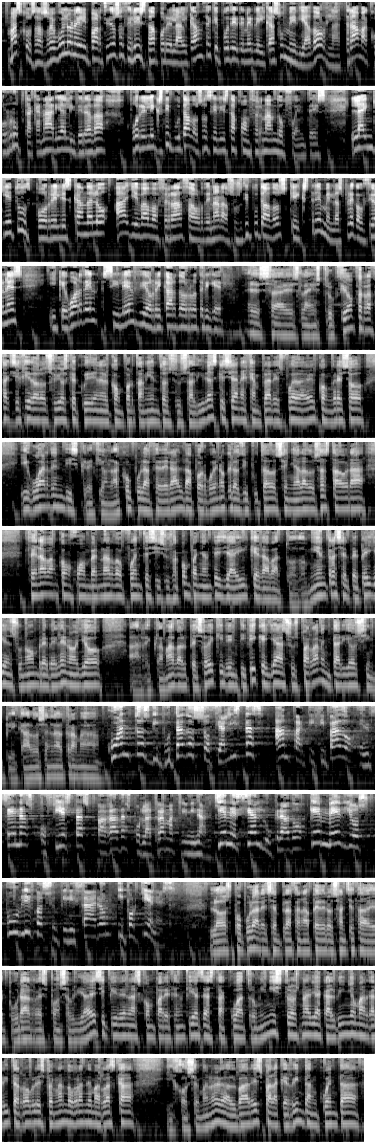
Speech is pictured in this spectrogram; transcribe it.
Más cosas. Revuelo en el Partido Socialista por el alcance que puede tener el caso mediador, la trama corrupta canaria liderada por el exdiputado socialista Juan Fernando Fuentes. La inquietud por el escándalo ha llevado a Ferraz a ordenar a sus diputados que extremen las precauciones y que guarden silencio, Ricardo Rodríguez. Esa es la instrucción. Ferraz ha exigido a los suyos que cuiden el comportamiento en sus salidas, que sean ejemplares fuera del Congreso y guarden discreción. La cúpula federal da por bueno que los diputados señalados hasta ahora cenaban con Juan Bernardo Fuentes y sus acompañantes y ahí quedaba todo. Mientras el PP y en su nombre Belén Hoyo ha reclamado al PSOE que identifique ya a sus parlamentarios implicados en la trama. ¿Cuántos diputados socialistas han participado en cenas o fiestas pagadas por la trama criminal? ¿Quiénes se han lucrado? ¿Qué medios públicos se utilizaron y por quiénes? Los populares emplazan a Pedro Sánchez a depurar responsabilidades y piden las comparecencias de hasta cuatro ministros, Nadia Calviño, Margarita Robles, Fernando Grande Marlasca y José Manuel Álvarez, para que rindan cuenta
